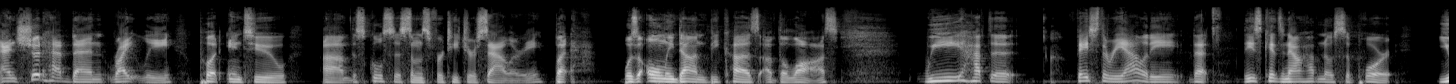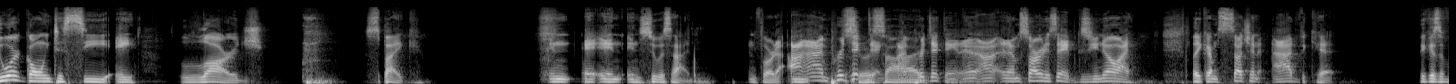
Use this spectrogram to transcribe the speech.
and should have been rightly put into um, the school systems for teacher salary, but was only done because of the loss. We have to face the reality that these kids now have no support. You are going to see a large spike in in in suicide in Florida. I, I'm predicting. Suicide. I'm predicting, and, I, and I'm sorry to say it because you know I like I'm such an advocate because of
